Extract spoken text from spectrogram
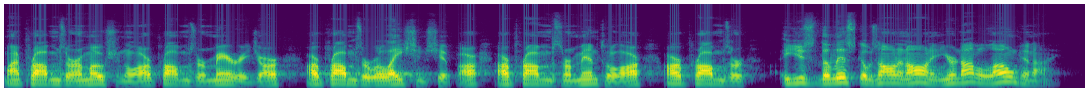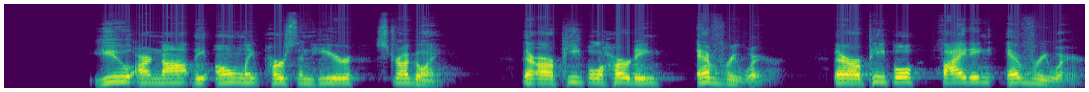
My problems are emotional. Our problems are marriage. Our, our problems are relationship. Our, our problems are mental. Our, our problems are, just, the list goes on and on, and you're not alone tonight. You are not the only person here struggling. There are people hurting everywhere. There are people fighting everywhere.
